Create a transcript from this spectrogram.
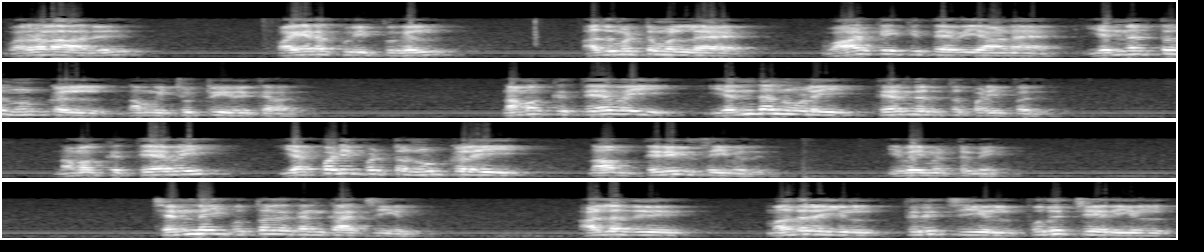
வரலாறு பயணக் குறிப்புகள் அது மட்டுமல்ல வாழ்க்கைக்கு தேவையான எண்ணற்ற நூல்கள் நம்மை சுற்றி இருக்கிறது. நமக்கு தேவை எந்த நூலை தேர்ந்தெடுத்து படிப்பது? நமக்கு தேவை எப்படிப்பட்ட நூல்களை நாம் தெரிவு செய்வது? இவை மட்டுமே. சென்னை புத்தக கண்காட்சியில் அல்லது மதுரையில் திருச்சியில் புதுச்சேரியில்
